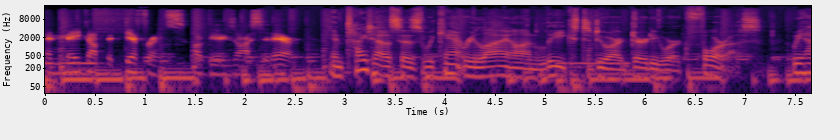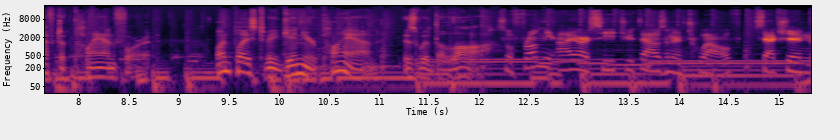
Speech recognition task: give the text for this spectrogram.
and make up the difference of the exhausted air. In tight houses, we can't rely on leaks to do our dirty work for us. We have to plan for it. One place to begin your plan is with the law. So, from the IRC 2012, section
